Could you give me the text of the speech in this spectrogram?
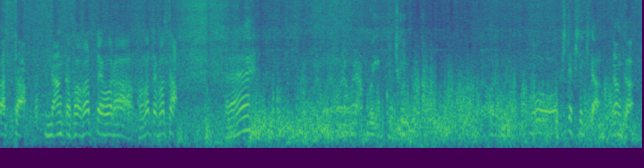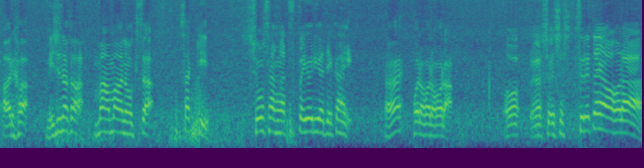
かった。なんかかかったよほら。かかったかかった。えー、ほらほらほらほら来いこっち来い。ほらほらほら。おお来た来た来た。なんかあれはメジナかまあまあの大きさ。さっき翔さんが釣ったよりはでかい。えほらほらほら。およしよしよし。釣れたよほら。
